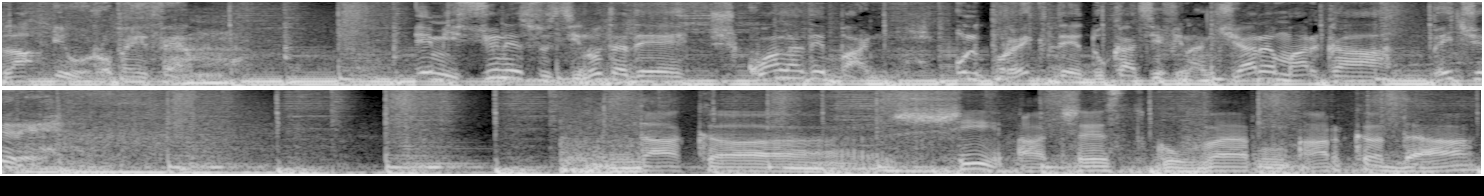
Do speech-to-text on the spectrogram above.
la Europa FM. Emisiune susținută de Școala de Bani, un proiect de educație financiară marca PCR. Dacă și acest guvern ar cădea,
